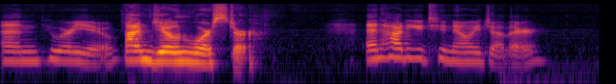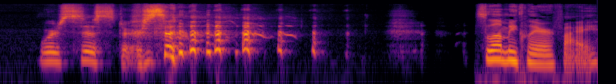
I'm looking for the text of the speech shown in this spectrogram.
And who are you? I'm Joan Worcester. And how do you two know each other? We're sisters. So let me clarify.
